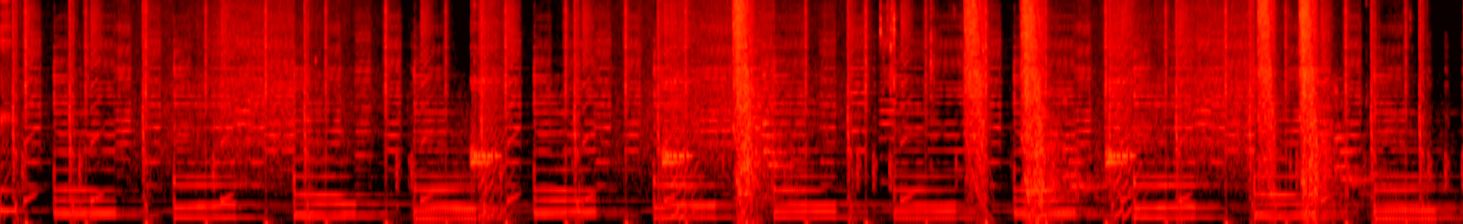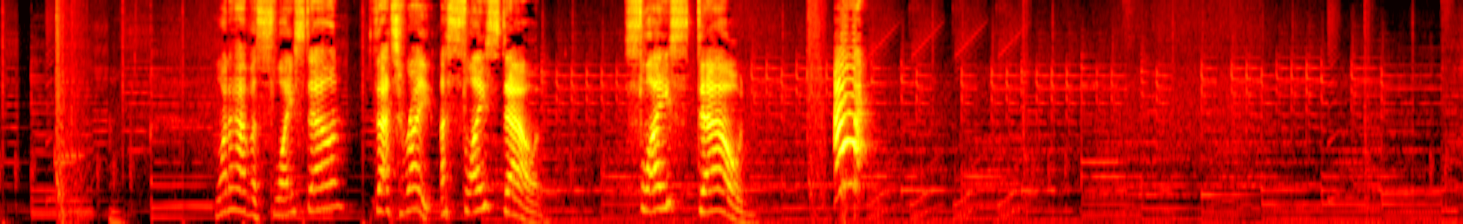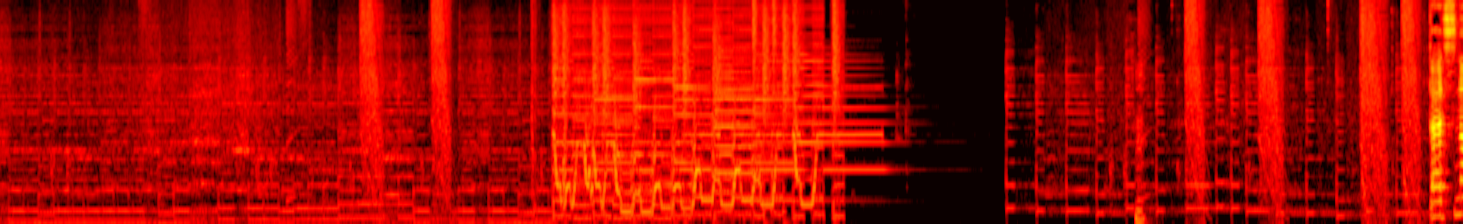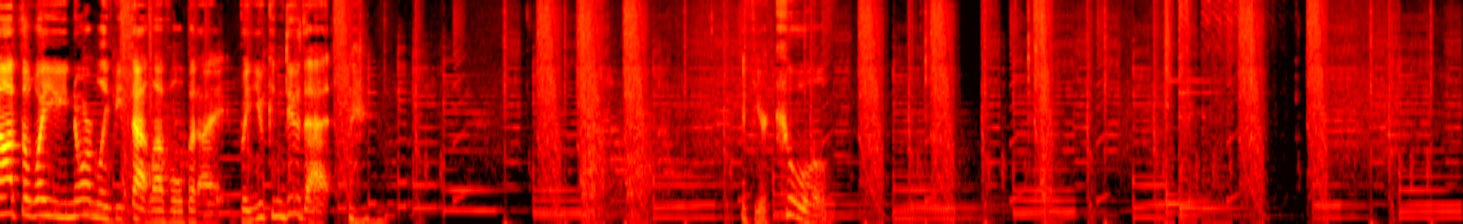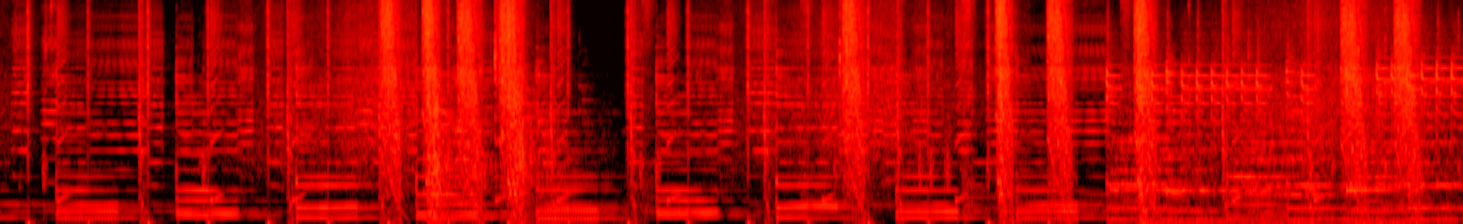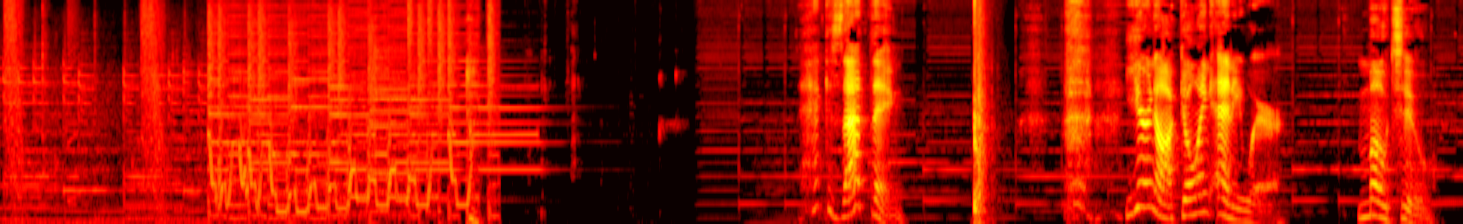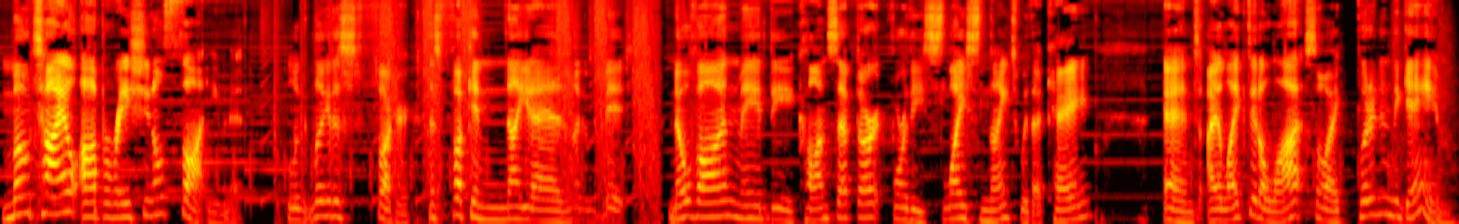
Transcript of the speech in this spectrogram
Want to have a slice down? That's right, a slice down. Slice down. Ah! That's not the way you normally beat that level, but I but you can do that. you're cool. Thing? You're not going anywhere. Motu. Motile Operational Thought Unit. Look, look at this fucker. This fucking knight ass. Look at bitch. Novon made the concept art for the Slice Knight with a K. And I liked it a lot, so I put it in the game.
